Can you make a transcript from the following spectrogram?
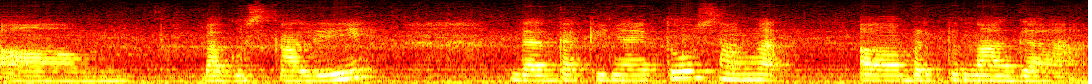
um, bagus sekali dan kakinya itu sangat uh, bertenaga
